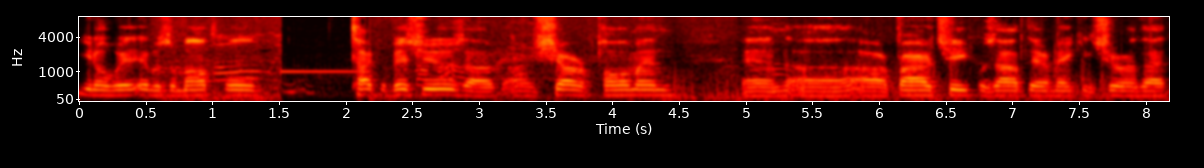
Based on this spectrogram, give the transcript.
you know, it, it was a multiple type of issues. Uh, our Sheriff Pohlmann and uh, our fire chief was out there making sure that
